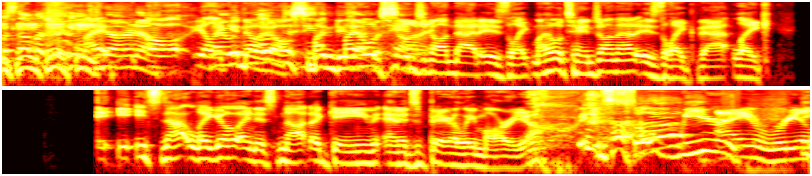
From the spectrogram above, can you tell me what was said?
it's not much of a game. I- no, no, no. Oh, like I would no, love no. to see my, them do my that whole with tangent Sonic. on that is like my whole tangent on that is like that. Like it, it's not Lego and it's not a game and it's barely Mario. it's so weird. I really,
